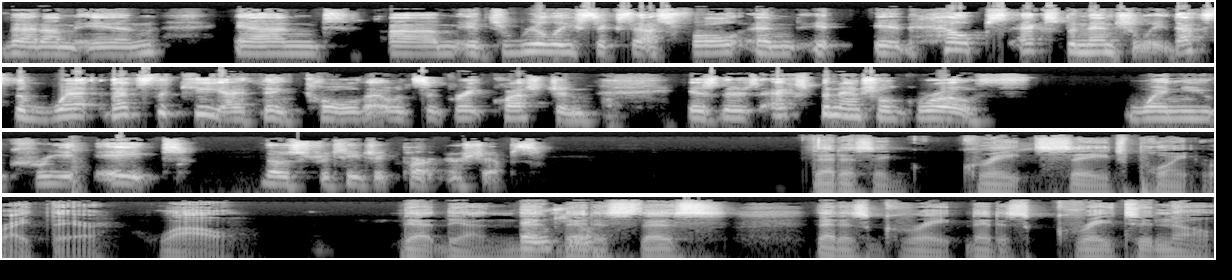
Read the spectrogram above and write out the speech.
that I'm in. And um, it's really successful and it, it helps exponentially. That's the we- that's the key i think cole that was a great question is there's exponential growth when you create those strategic partnerships. That is a great sage point right there. Wow. That yeah that, that is that's that is great. That is great to know.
